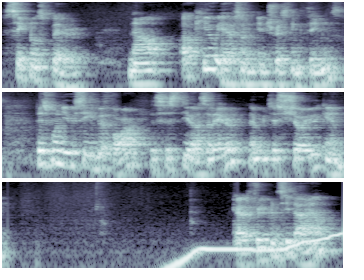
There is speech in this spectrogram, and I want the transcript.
signal splitter. Now up here we have some interesting things. This one you've seen before. This is the oscillator. Let me just show you again got a frequency dial,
